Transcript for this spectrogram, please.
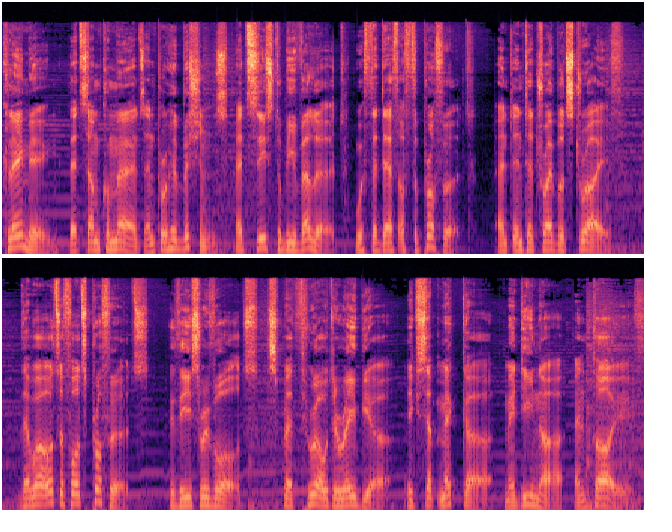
claiming that some commands and prohibitions had ceased to be valid with the death of the Prophet, and intertribal strife. There were also false prophets. These revolts spread throughout Arabia except Mecca, Medina, and Taif.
